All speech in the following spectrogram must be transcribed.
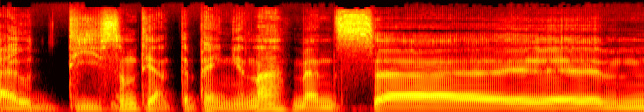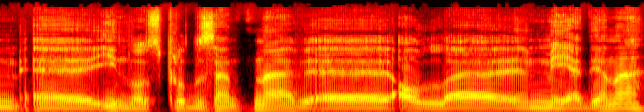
det er jo de som tjente pengene, mens eh, eh, innholdsprodusentene, eh, alle mediene,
